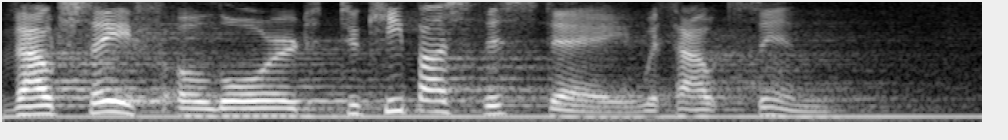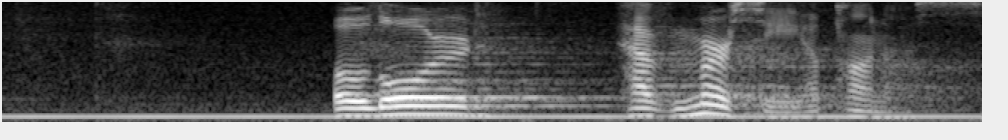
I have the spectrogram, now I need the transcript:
Vouchsafe, O Lord, to keep us this day without sin O Lord, have mercy upon us.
